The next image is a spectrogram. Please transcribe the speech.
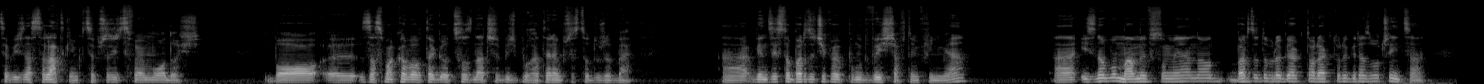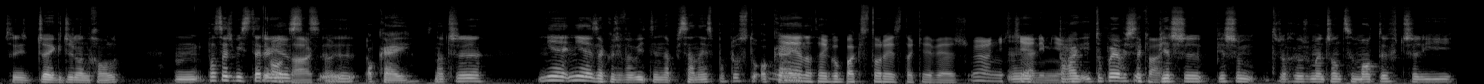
chce być nastolatkiem, chce przeżyć swoją młodość, bo y, zasmakował tego, co znaczy być bohaterem przez to duże B. E, więc jest to bardzo ciekawy punkt wyjścia w tym filmie. E, I znowu mamy w sumie no, bardzo dobrego aktora, który gra złoczyńcę, czyli Jake Gyllenhaal. Mm, postać Misterio jest tak, tak, y, ok. Znaczy, nie, nie jest jakoś wybitnie napisane, jest po prostu ok. Nie, no to jego backstory jest takie, wiesz, ja nie chcieli mnie. Tak, i tu pojawia się taki pierwszy, pierwszy trochę już męczący motyw, czyli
